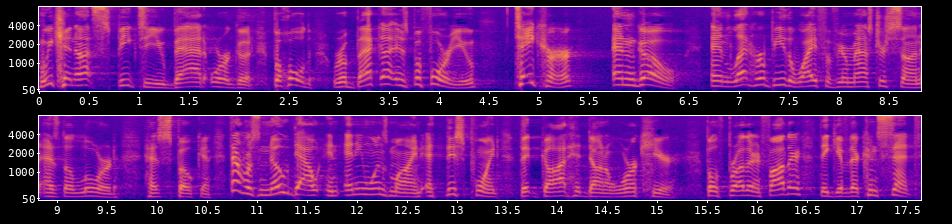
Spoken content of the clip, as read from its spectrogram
We cannot speak to you bad or good. Behold, Rebekah is before you. Take her and go, and let her be the wife of your master's son, as the Lord has spoken. There was no doubt in anyone's mind at this point that God had done a work here. Both brother and father, they give their consent.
